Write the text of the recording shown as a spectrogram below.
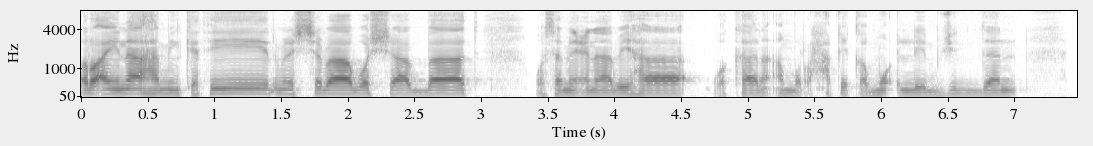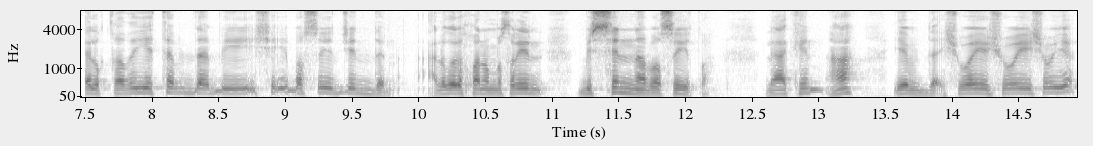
رأيناها من كثير من الشباب والشابات وسمعنا بها وكان أمر حقيقة مؤلم جدا. القضية تبدأ بشيء بسيط جدا. على قول إخواننا المصريين بسنة بسيطة لكن ها يبدأ شوية شوية شوية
